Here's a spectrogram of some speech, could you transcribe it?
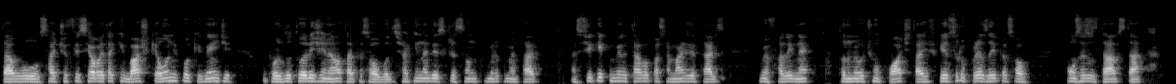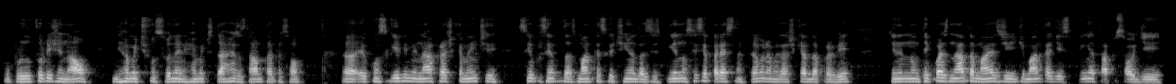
tá? O site oficial vai estar aqui embaixo, que é o único que vende o produto original, tá, pessoal? Vou deixar aqui na descrição no primeiro comentário. Mas fique comigo, tá? Vou passar mais detalhes. Como eu falei, né? Tô no meu último pote, tá? E fiquei surpreso aí, pessoal os resultados, tá? O produto original, ele realmente funciona, ele realmente dá resultado, tá, pessoal? Uh, eu consegui eliminar praticamente 100% das marcas que eu tinha das espinhas, não sei se aparece na câmera, mas acho que dá pra ver, que não tem quase nada mais de, de marca de espinha, tá, pessoal, de,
